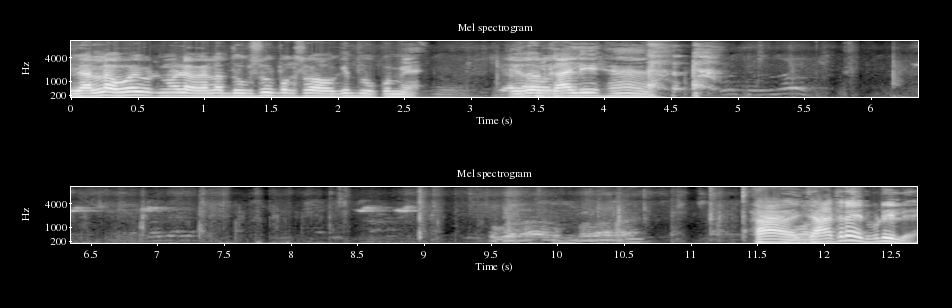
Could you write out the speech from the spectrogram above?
ಇವೆಲ್ಲ ಹೋಗ್ಬಿಟ್ಟು ನೋಡಿ ಅವೆಲ್ಲ ದುಗ್ಸು ಪಗ್ಸು ಹೋಗಿದ್ವು ಕೊಮ್ಮೆ ಗಾಲಿ ಹಾಂ ಹಾಂ ಜಾತ್ರೆ ಐತ್ ಬಿಡಿ ಇಲ್ಲಿ.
